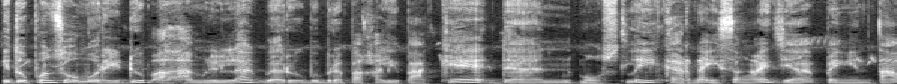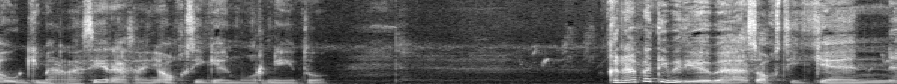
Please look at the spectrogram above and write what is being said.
Itu pun seumur hidup alhamdulillah baru beberapa kali pakai dan mostly karena iseng aja pengen tahu gimana sih rasanya oksigen murni itu. Kenapa tiba-tiba bahas oksigen?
